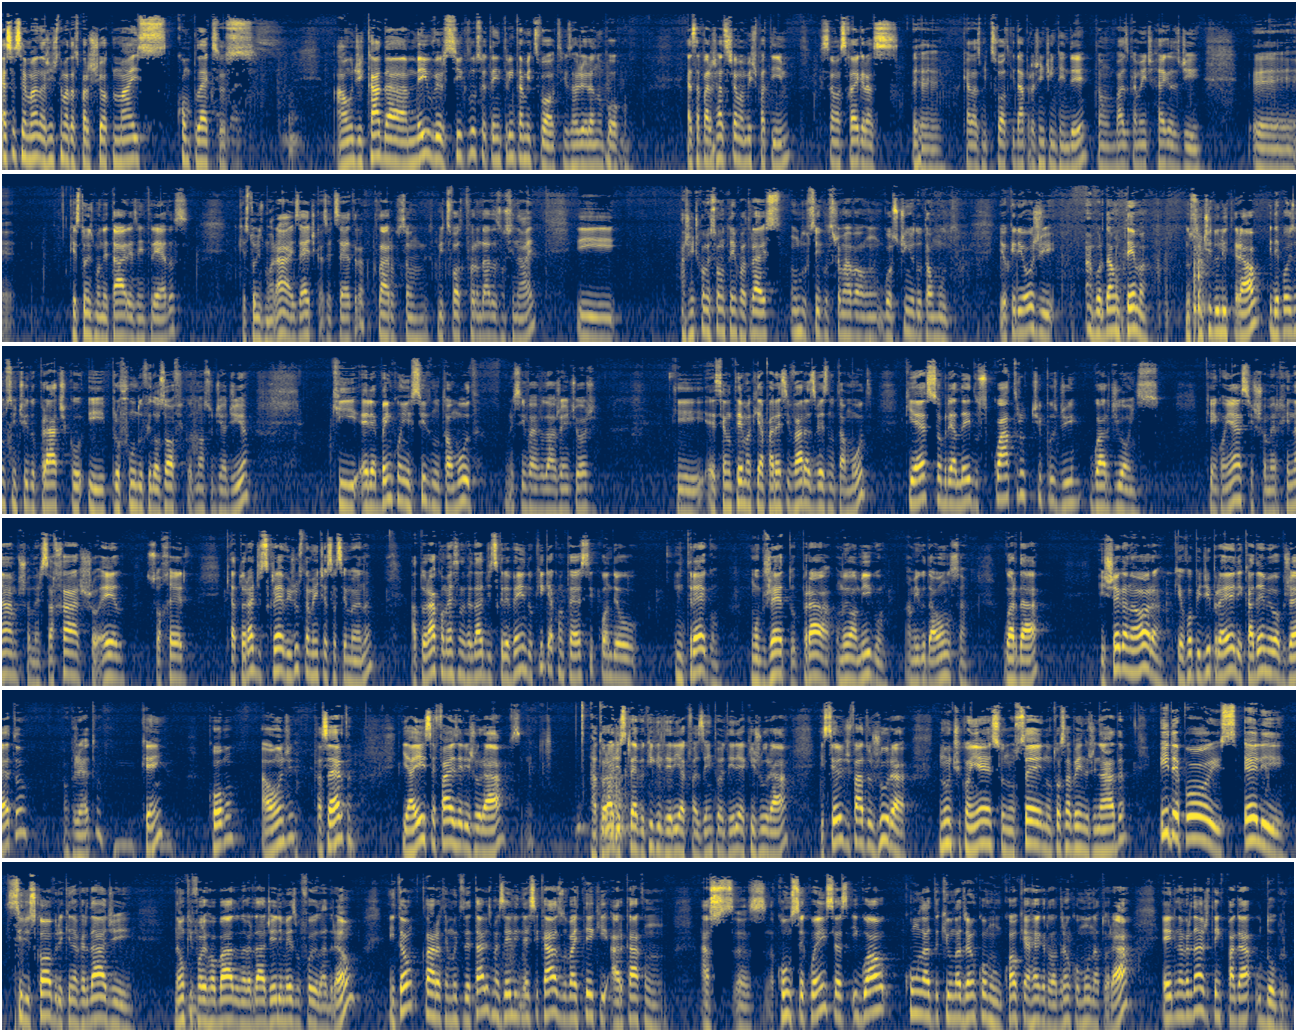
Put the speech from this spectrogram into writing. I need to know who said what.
Speaker 1: Essa semana a gente tem uma das parshiot mais complexas, onde cada meio versículo você tem 30 mitzvot, exagerando um pouco. Essa parashat se chama Mishpatim, que são as regras, é, aquelas mitzvot que dá para a gente entender. Então, basicamente, regras de é, questões monetárias entre elas, questões morais, éticas, etc. Claro, são mitzvot que foram dadas no Sinai. E a gente começou um tempo atrás, um dos ciclos chamava um gostinho do Talmud. Eu queria hoje abordar um tema no sentido literal e depois no sentido prático e profundo filosófico do nosso dia a dia, que ele é bem conhecido no Talmud, o sim vai ajudar a gente hoje, que esse é um tema que aparece várias vezes no Talmud, que é sobre a lei dos quatro tipos de guardiões. Quem conhece? Shomer Hinam, Shomer Sachar, Shoel, Socher, que a Torá descreve justamente essa semana. A Torá começa, na verdade, descrevendo o que, que acontece quando eu entrego um objeto para o meu amigo, amigo da onça, guardar, e chega na hora que eu vou pedir para ele, cadê meu objeto? Objeto? Quem? Como? Aonde? Tá certo? E aí você faz ele jurar. A Torá descreve o que, que ele teria que fazer, então ele teria que jurar. E se ele de fato jura, não te conheço, não sei, não estou sabendo de nada, e depois ele se descobre que na verdade não que foi roubado, na verdade ele mesmo foi o ladrão. Então, claro, tem muitos detalhes, mas ele nesse caso vai ter que arcar com as, as consequências igual com o, que um ladrão comum. Qual que é a regra do ladrão comum na Torá? Ele na verdade tem que pagar o dobro.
